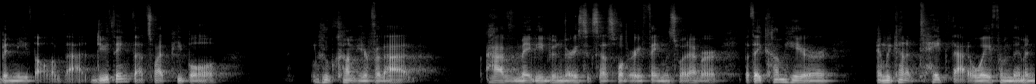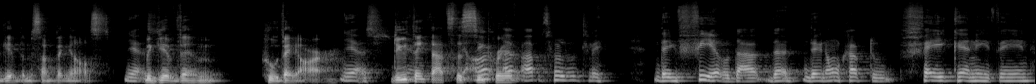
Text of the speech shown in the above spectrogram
beneath all of that. Do you think that's why people who come here for that have maybe been very successful, very famous, whatever, but they come here and we kind of take that away from them and give them something else. Yes. We give them who they are. Yes. Do you yeah. think that's the yeah, oh, secret? Absolutely. They feel that that they don't have to fake anything.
